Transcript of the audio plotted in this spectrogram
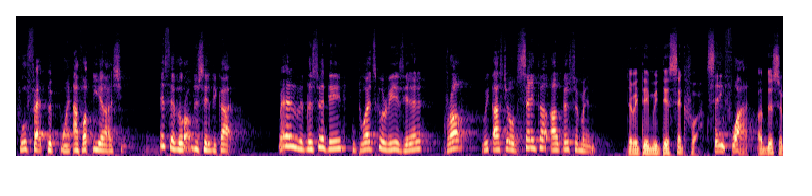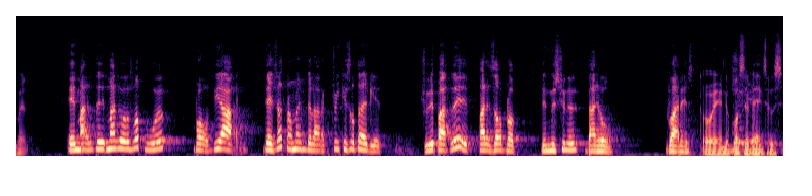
Vous faites le point à votre hiérarchie. Et c'est le rôle du syndicat. Mais le monsieur dit, doit être corrigé, grand mutation 5 ans en deux semaines. J'avais été muté cinq fois 5 fois? en deux semaines. Et mal- malheureusement pour eux, bon, il y a des gens quand même de la rectrice qui sont très bien. Je vais parler, par exemple, de M. Dario Juarez. Oui, le conseil d'excellence.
